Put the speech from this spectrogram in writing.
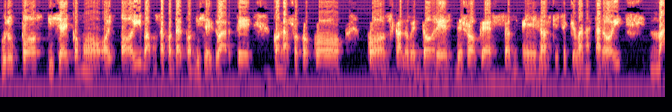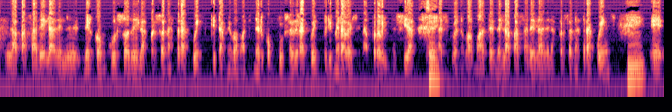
grupos, DJ como hoy, hoy vamos a contar con DJ Duarte, con la Rococó, con Carlos Ventores, de Rockers, son eh, los artistas que van a estar hoy, más la pasarela del, del concurso de las personas drag queen, que también vamos a tener concurso de drag queen, primera vez en la provincia, así que bueno, vamos a tener la pasarela de las personas drag queens, mm. eh,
